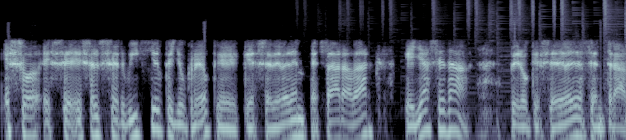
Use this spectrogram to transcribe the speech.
eso es, el servicio que yo creo que, que se debe de empezar a dar, que ya se da, pero que se debe de centrar.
